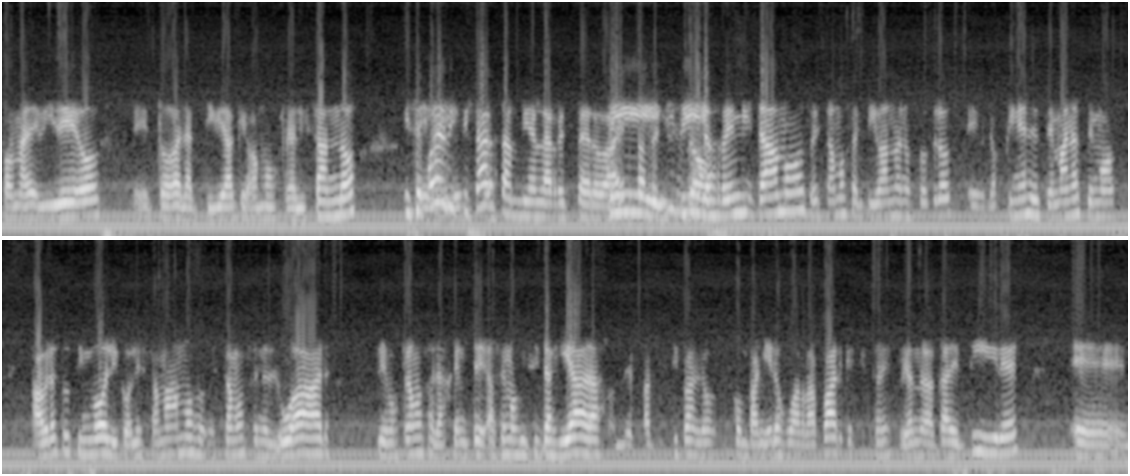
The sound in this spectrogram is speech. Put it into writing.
forma de videos eh, toda la actividad que vamos realizando. Y se puede Eh, visitar también la reserva. Sí, sí, los reinvitamos, estamos activando nosotros eh, los fines de semana, hacemos abrazos simbólicos, les llamamos donde estamos en el lugar, le mostramos a la gente, hacemos visitas guiadas donde participan los compañeros guardaparques que están estudiando acá de Tigre, eh,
